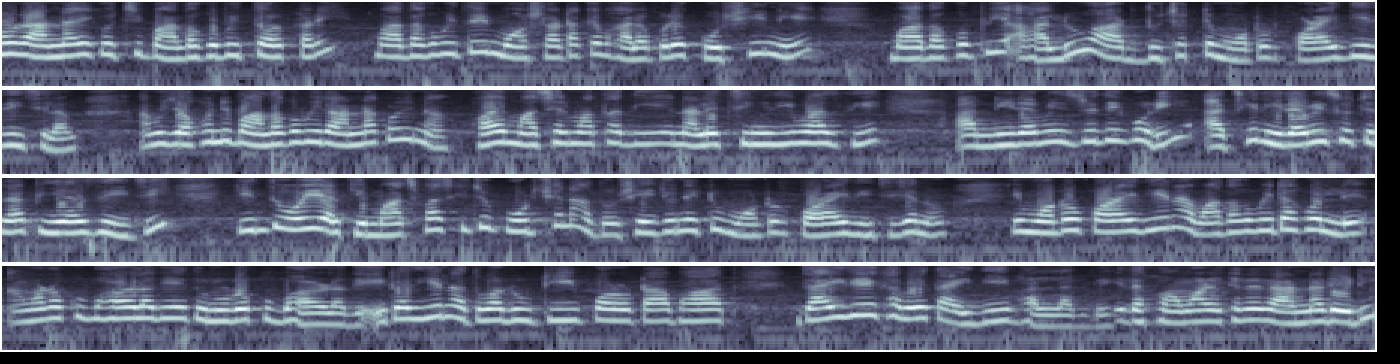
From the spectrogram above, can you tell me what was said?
এখন রান্নাই করছি বাঁধাকপির তরকারি। বাঁধাকপিতে ওই মশলাটাকে ভালো করে কষিয়ে নিয়ে বাঁধাকপি, আলু আর দু চারটে মটর কড়াই দিয়ে দিয়েছিলাম। আমি যখনই বাঁধাকপি রান্না করি না, হয় মাছের মাথা দিয়ে, নালে চিংড়ি মাছ দিয়ে, আর নিরামিষ যদি করি, আজকে নিরামিষ হচ্ছে না, পেঁয়াজ দিয়েছি। কিন্তু ওই আর কি, মাছ ফাছ কিছু পড়ছে না তো, সেই জন্য একটু মটর কড়াই দিয়েছি, জানো? এই মটর কড়াই দিয়ে না বাঁধাকপিটা করলে আমারও খুব ভালো লাগে, তনুরও খুব ভালো লাগে। এটা দিয়ে না তোমার রুটি, পরোটা, ভাত, যাই দিয়ে খাবে, তাই দিয়েই ভালো লাগবে। দেখো, আমার এখানে রান্না রেডি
